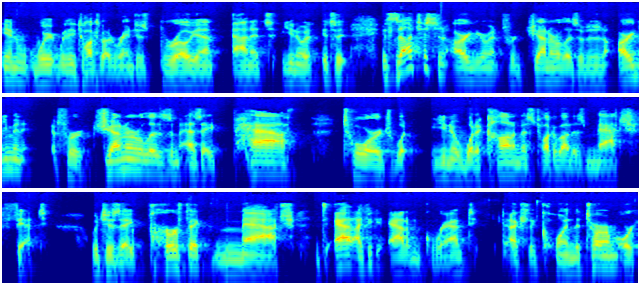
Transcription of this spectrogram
in where, where he talks about range is brilliant, and it's you know it's a it's not just an argument for generalism; it's an argument for generalism as a path towards what you know what economists talk about as match fit, which is a perfect match. It's at, I think Adam Grant actually coined the term, or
